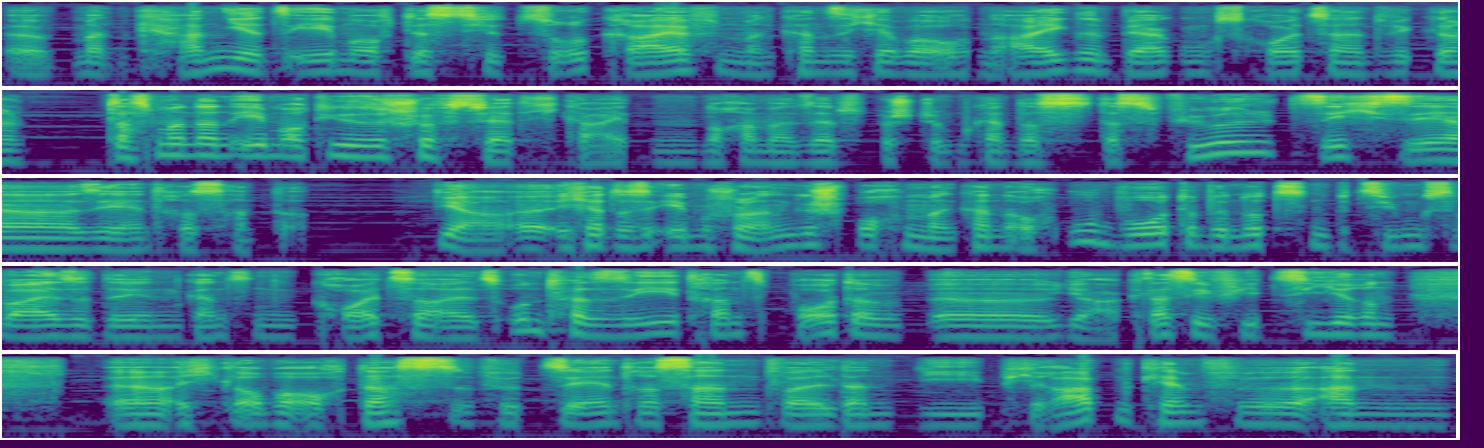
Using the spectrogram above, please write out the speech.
Äh, man kann jetzt eben auf das hier zurückgreifen, man kann sich aber auch einen eigenen Bergungskreuzer entwickeln dass man dann eben auch diese Schiffsfertigkeiten noch einmal selbst bestimmen kann. Das, das fühlt sich sehr, sehr interessant an. Ja, äh, ich hatte es eben schon angesprochen, man kann auch U-Boote benutzen, beziehungsweise den ganzen Kreuzer als Unterseetransporter äh, ja, klassifizieren. Äh, ich glaube, auch das wird sehr interessant, weil dann die Piratenkämpfe an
